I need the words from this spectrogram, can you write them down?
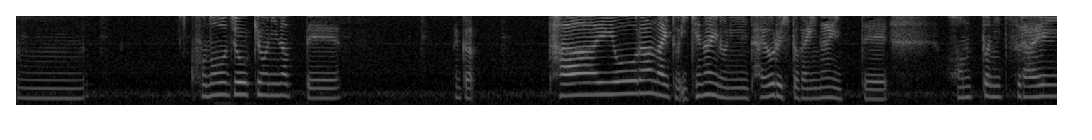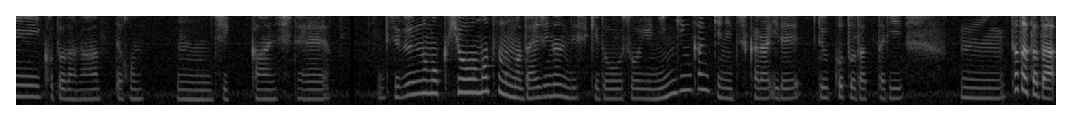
うんこの状況になってなんか頼らないといけないのに頼る人がいないって本当に辛いことだなってほん、うん、実感して。自分の目標を持つのも大事なんですけどそういう人間関係に力入れることだったりうんただただ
